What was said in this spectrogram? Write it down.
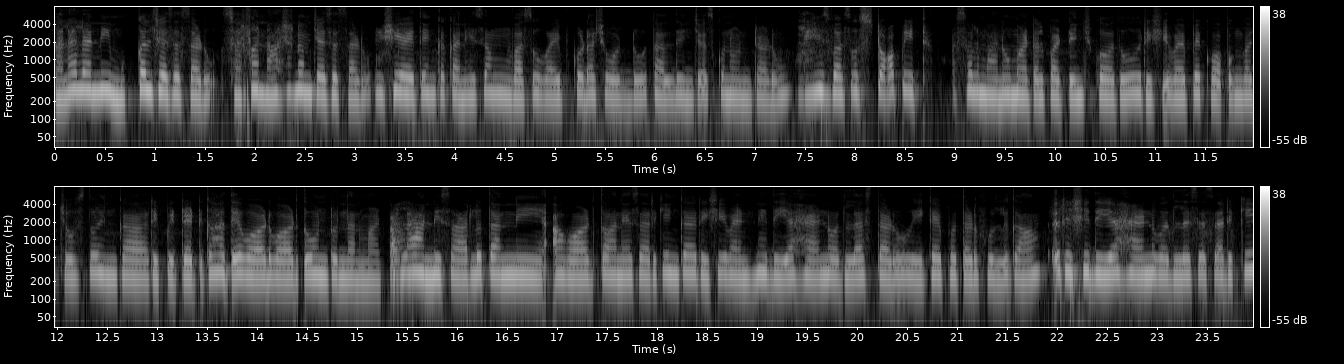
కళలన్నీ ముక్కలు చేసేసాడు సర్వనాశనం చేసేసాడు రిషి అయితే ఇంకా కనీసం వసు వైపు కూడా చూడ్డు తల దించేసుకుని ఉంటాడు. Please Vasu stop it. అసలు మను మాటలు పట్టించుకోదు. రిషి వైపే కోపంగా చూస్తూ ఇంకా రిపీటెడ్గా అదే వర్డ్ వాడుతూ ఉంటుందన్నమాట. అలా అన్నిసార్లు తన్ని ఆ వర్డ్తో అనేసరికి ఇంకా రిషి వెంటనే దియా హ్యాండ్ వదిలేస్తాడు. వీక్ అయిపోతాడు ఫుల్గా. రిషి దియా హ్యాండ్ వదిలేసేసరికి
